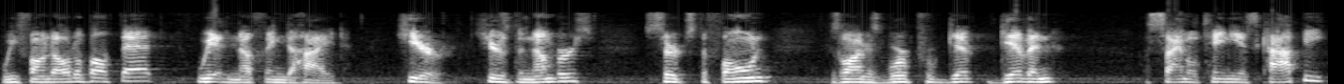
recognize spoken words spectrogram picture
We found out about that. We had nothing to hide. Here, here's the numbers. Search the phone. As long as we're given simultaneous copy.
